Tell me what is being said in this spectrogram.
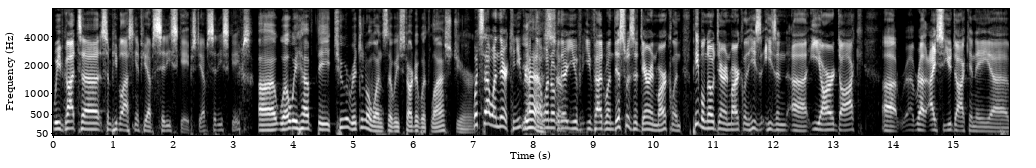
we've got uh, some people asking if you have cityscapes do you have cityscapes Uh, well, we have the two original ones that we started with last year. What's that one there? Can you grab Yeah, that one over so- there? You've you've had one. This was a Darren Markland. People know Darren Markland. He's he's an uh, ER doc, uh, rather ICU doc, and a uh,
